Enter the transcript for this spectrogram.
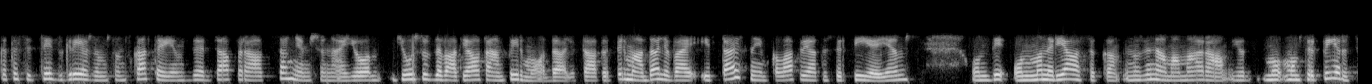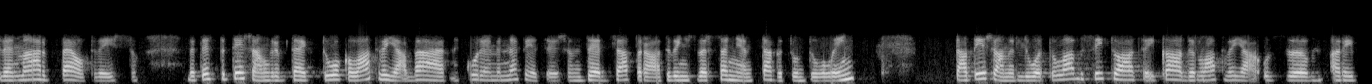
ka tas ir cits griežums un skatījums dzirdes aparātu saņemšanai, jo jūs uzdevāt jautājumu pirmo daļu. Tātad pirmā daļa, vai ir taisnība, ka Latvijā tas ir pieejams, un, un man ir jāsaka, nu, zināmā mērā, jo mums ir pieredze vienmēr pelt visu. Bet es patiešām gribu teikt to, ka Latvijā bērni, kuriem ir nepieciešama dzirdes aparāti, viņus var saņemt tagad un tūliņ. Tā tiešām ir ļoti laba situācija, kāda ir Latvijā uz uh, arī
